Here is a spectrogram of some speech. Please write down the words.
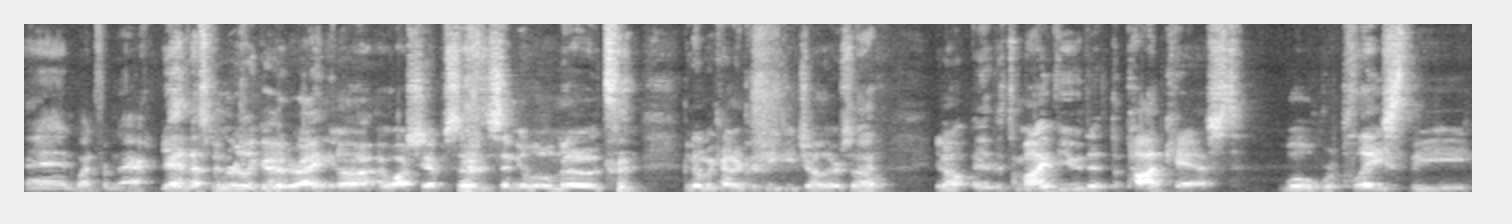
and went from there. yeah, and that's been really good, right? You know, I watch the episodes, I send you little notes, and, you know, we kind of critique each other. So, you know, it's my view that the podcast will replace the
